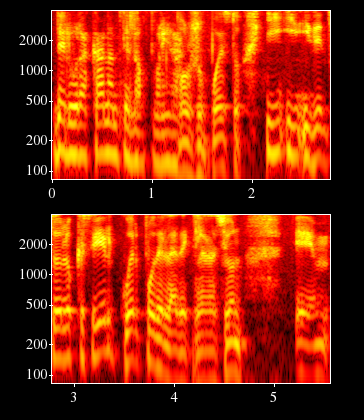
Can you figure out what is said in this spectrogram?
del huracán ante la autoridad. Por supuesto. Y, y dentro de lo que sería el cuerpo de la declaración, Em,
